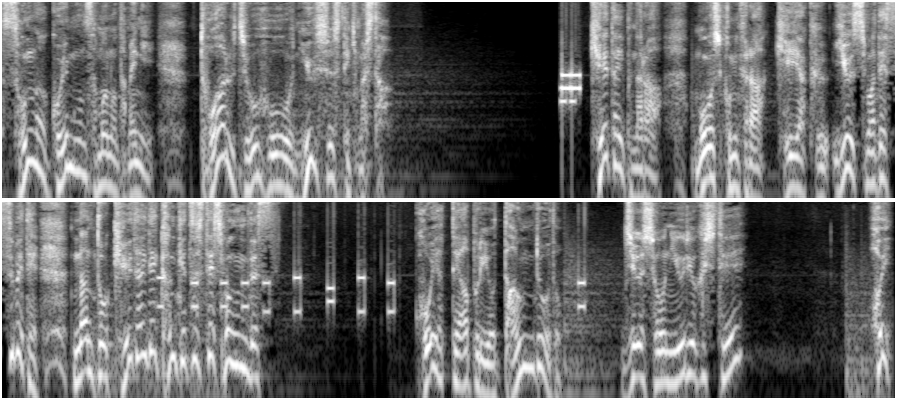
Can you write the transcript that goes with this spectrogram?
そんな五右衛門様のためにとある情報を入手してきました。携帯プなら申し込みから契約融資まで全てなんと携帯で完結してしまうんです。こうやってアプリをダウンロード。住所を入力して。はい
